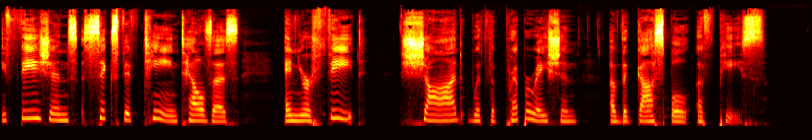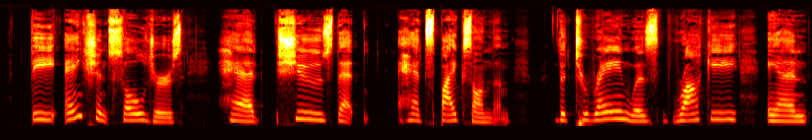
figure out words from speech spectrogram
Ephesians 6:15 tells us, "And your feet shod with the preparation of the gospel of peace." The ancient soldiers had shoes that had spikes on them. The terrain was rocky and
